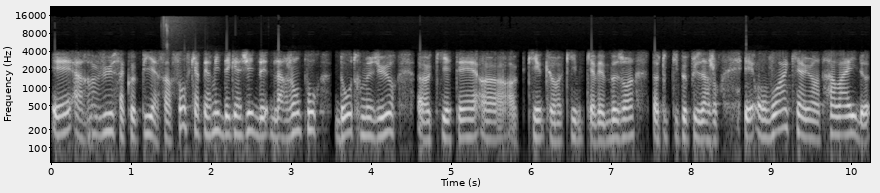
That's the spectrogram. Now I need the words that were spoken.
et a revu sa copie à 500, ce qui a permis de dégager de, l'argent pour d'autres mesures euh, qui étaient euh, qui, qui, avaient besoin d'un tout petit peu plus d'argent. Et on voit qu'il y a eu un travail de,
